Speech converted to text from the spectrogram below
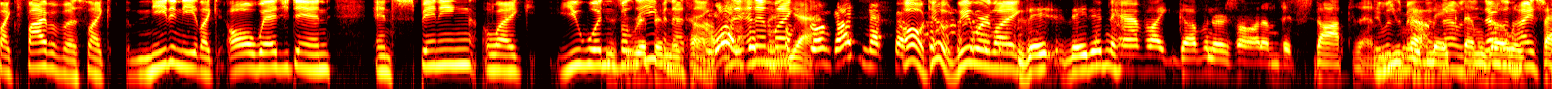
like five of us, like knee to knee, like all wedged in and spinning like you wouldn't Just believe in the that thing. yeah, and, and then like, Yeah. strong guys in that cup. oh, dude, we were like. They they didn't have like governors on them that stopped them. It was you amazing. could make That was- them that was go in high school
